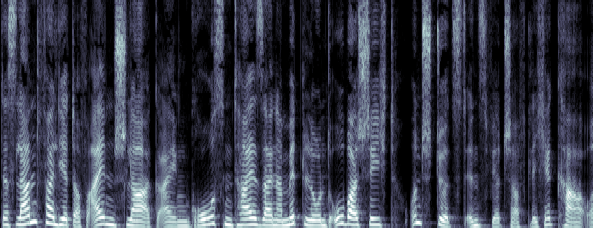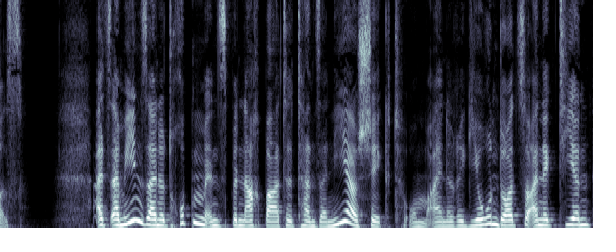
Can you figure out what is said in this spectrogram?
Das Land verliert auf einen Schlag einen großen Teil seiner Mittel- und Oberschicht und stürzt ins wirtschaftliche Chaos. Als Amin seine Truppen ins benachbarte Tansania schickt, um eine Region dort zu annektieren,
